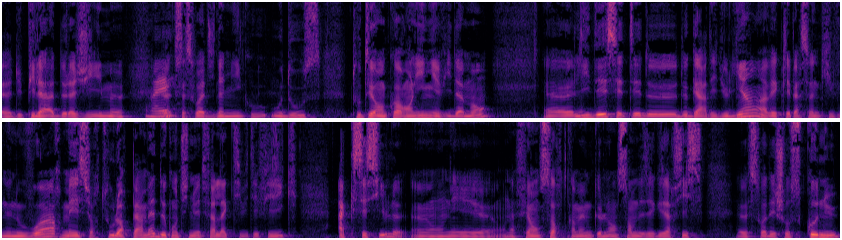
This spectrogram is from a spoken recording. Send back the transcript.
euh, du pilate, de la gym, euh, Ouais. que ce soit dynamique ou, ou douce, tout est encore en ligne évidemment. Euh, L'idée c'était de, de garder du lien avec les personnes qui venaient nous voir, mais surtout leur permettre de continuer de faire de l'activité physique accessible. Euh, on, est, on a fait en sorte quand même que l'ensemble des exercices euh, soient des choses connues,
